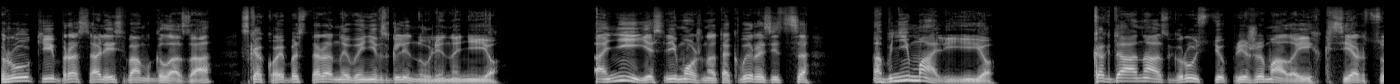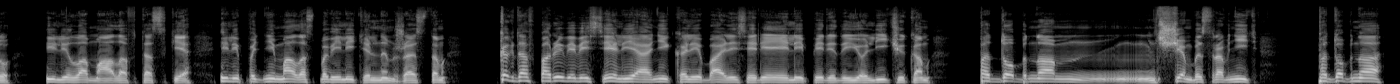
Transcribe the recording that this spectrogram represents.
Руки бросались вам в глаза, с какой бы стороны вы ни взглянули на нее. Они, если можно так выразиться, обнимали ее. Когда она с грустью прижимала их к сердцу или ломала в тоске, или поднимала с повелительным жестом, когда в порыве веселья они колебались и реяли перед ее личиком, подобно... с чем бы сравнить? Подобно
